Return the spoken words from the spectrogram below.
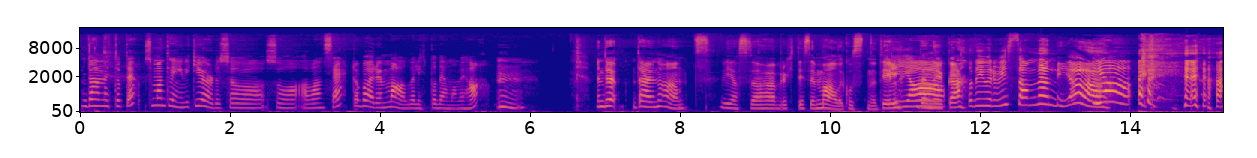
Det er nettopp det. Så man trenger ikke gjøre det så, så avansert, og bare male litt på det man vil ha. Mm. Men du, det er jo noe annet vi også har brukt disse malekostene til Ja. denne uka. Ja, Og det gjorde vi sammen! Ja! Ja!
